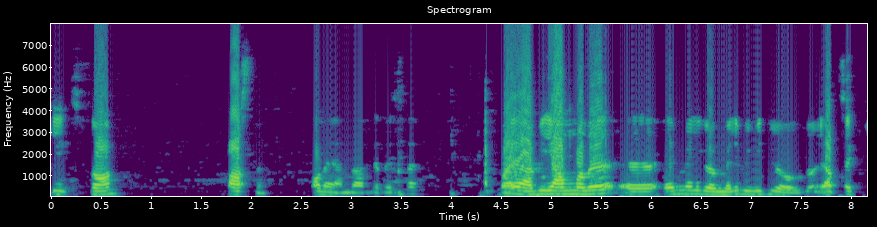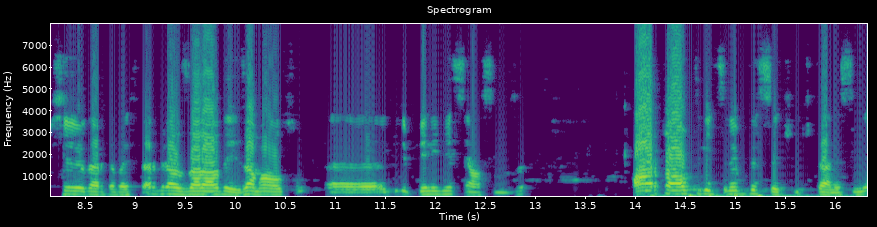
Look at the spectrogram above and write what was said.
2 son bastım. O da yandı arkadaşlar. Bayağı bir yanmalı, e, emmeli gömmeli bir video oldu. Yapacak bir şey yok arkadaşlar. Biraz zarardayız ama olsun. E, gidip deneyeceğiz şansımızı. Artı 6 getirebilirsek iki tanesini.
